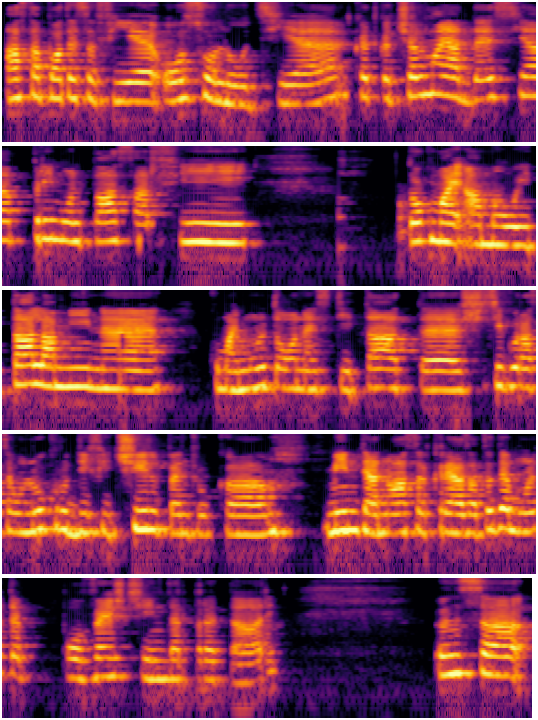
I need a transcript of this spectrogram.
asta poate să fie o soluție, cred că cel mai adesea primul pas ar fi tocmai a mă uita la mine cu mai multă onestitate și sigur asta e un lucru dificil pentru că mintea noastră creează atât de multe povești și interpretări. Însă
